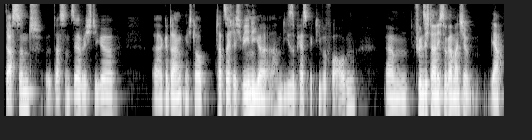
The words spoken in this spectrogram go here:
Das sind, das sind sehr wichtige äh, Gedanken. Ich glaube, tatsächlich wenige haben diese Perspektive vor Augen. Ähm, fühlen sich da nicht sogar manche ja,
